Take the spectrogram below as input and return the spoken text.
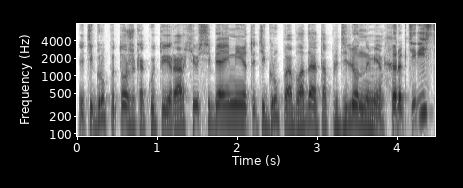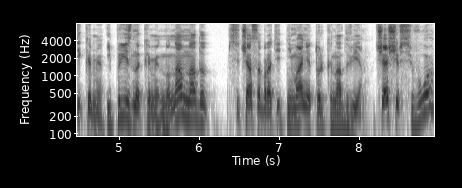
Эти группы тоже какую-то иерархию себя имеют. Эти группы обладают определенными характеристиками и признаками, но нам надо сейчас обратить внимание только на две. Чаще всего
